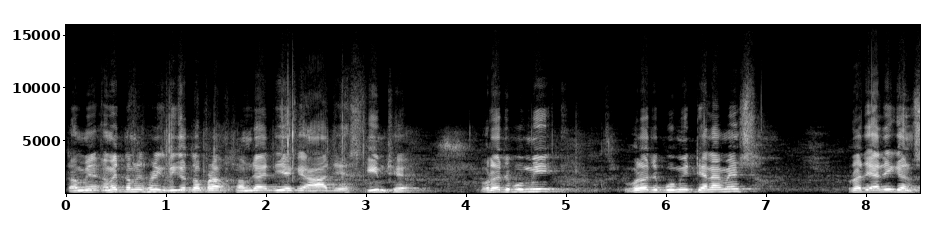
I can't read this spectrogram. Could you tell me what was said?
તમે, અમે તમને થોડીક વિગતો પણ સમજાવી દઈએ કે આ જે સ્કીમ છે, વ્રજભૂમિ વ્રજભૂમિ ટેનામેન્ટ્સ વ્રજ એલિગન્સ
